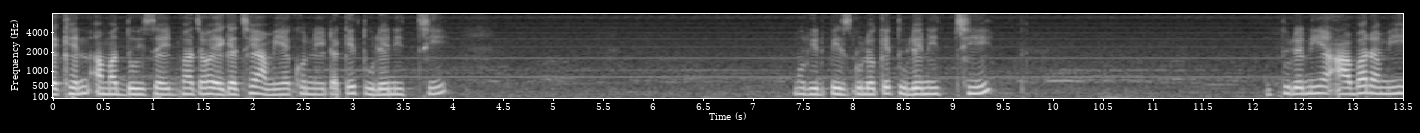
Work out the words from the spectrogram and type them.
দেখেন, আমার দুই সাইড ভাজা হয়ে গেছে, আমি এখন এটাকে তুলে নিচ্ছি। মুরগির পিসগুলোকে তুলে নিচ্ছি। তুলে নিয়ে আবার আমি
